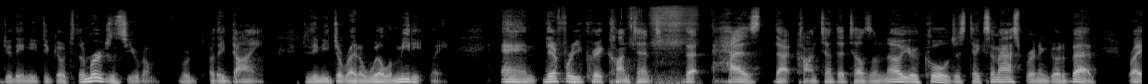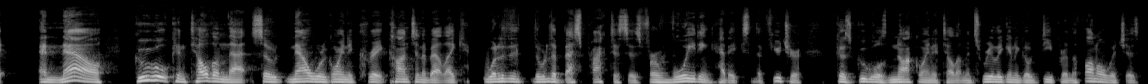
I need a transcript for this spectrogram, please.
Do they need to go to the emergency room or are they dying? Do they need to write a will immediately? And therefore, you create content that has that content that tells them, no, you're cool. Just take some aspirin and go to bed. Right. And now Google can tell them that. So now we're going to create content about like what are the what are the best practices for avoiding headaches in the future because Google's not going to tell them. It's really going to go deeper in the funnel, which is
